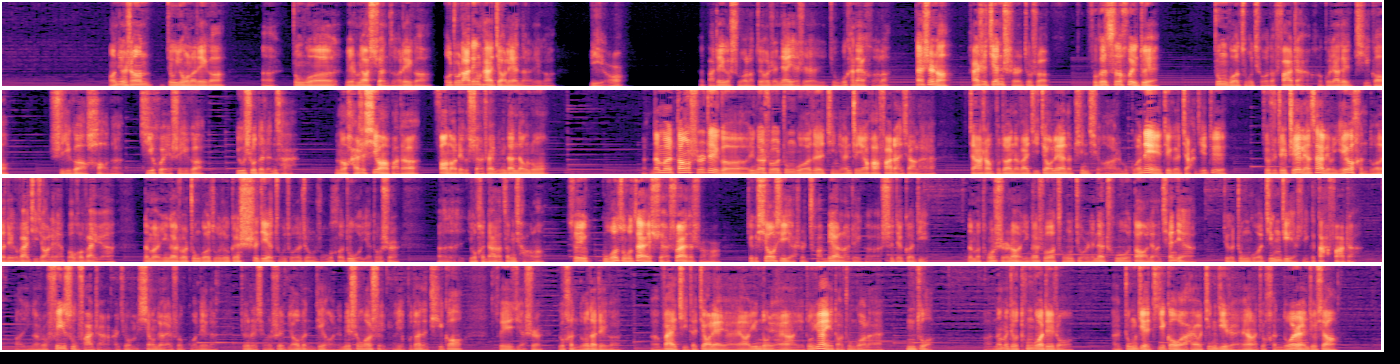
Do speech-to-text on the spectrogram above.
王俊生就用了这个，呃，中国为什么要选择这个欧洲拉丁派教练的这个理由。把这个说了，最后人家也是就无可奈何了。但是呢，还是坚持，就说福克斯会对中国足球的发展和国家队提高是一个好的机会，是一个优秀的人才。那么还是希望把他放到这个选帅名单当中。那么当时这个应该说中国的几年职业化发展下来，加上不断的外籍教练的聘请啊，什么国内这个甲级队，就是这职业联赛里面也有很多的这个外籍教练，包括外援。那么应该说，中国足球跟世界足球的这种融合度也都是，呃，有很大的增强了。所以国足在选帅的时候，这个消息也是传遍了这个世界各地。那么同时呢，应该说从九十年代初到两千年，这个中国经济也是一个大发展，啊，应该说飞速发展。而且我们相对来说，国内的政治形势比较稳定，人民生活水平也不断的提高，所以也是有很多的这个呃外籍的教练员呀、运动员呀，也都愿意到中国来工作，啊，那么就通过这种。呃，中介机构啊，还有经纪人啊，就很多人就像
